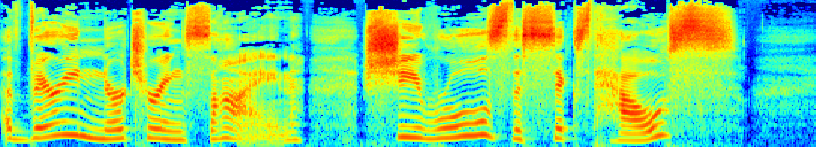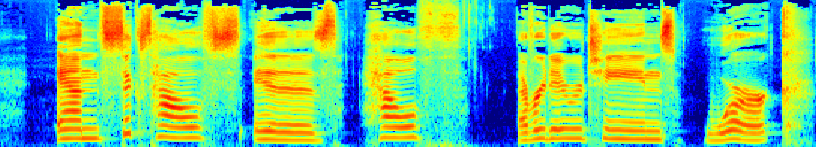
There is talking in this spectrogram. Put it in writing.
a very nurturing sign. She rules the sixth house, and sixth house is health, everyday routines, work,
